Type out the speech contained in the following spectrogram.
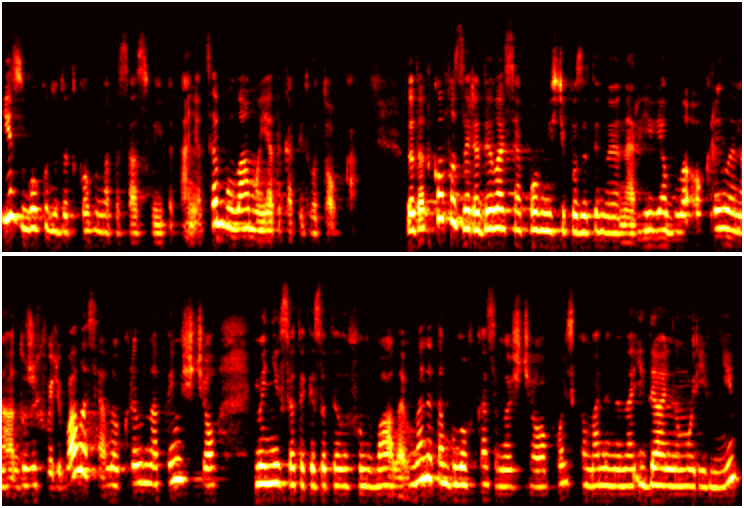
І збоку додатково написала свої питання. Це була моя така підготовка. Додатково зарядилася повністю позитивною енергією. Я була окрилена, дуже хвилювалася, але окрилена тим, що мені все-таки зателефонували. У мене там було вказано, що польська в мене не на ідеальному рівні,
